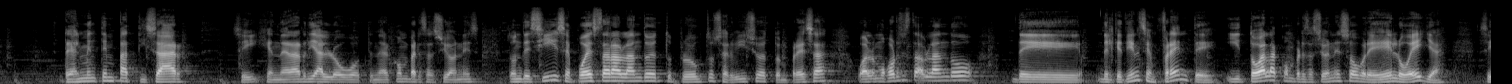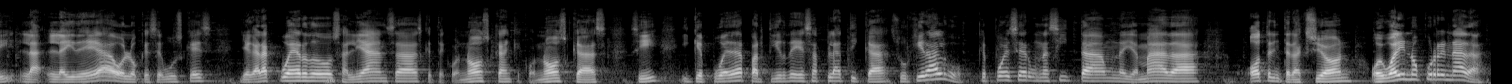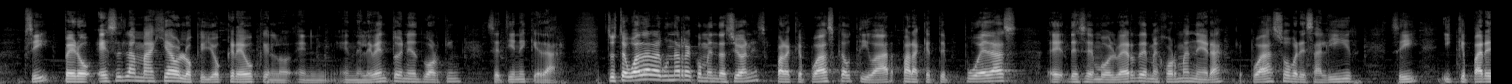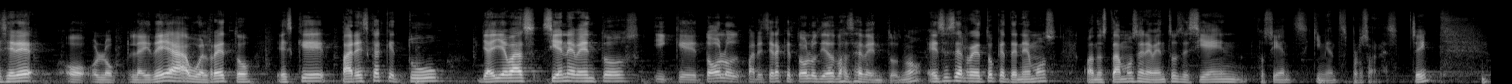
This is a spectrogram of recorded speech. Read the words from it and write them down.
realmente empatizar, ¿sí? generar diálogo, tener conversaciones, donde sí se puede estar hablando de tu producto, servicio, de tu empresa, o a lo mejor se está hablando de, del que tienes enfrente y toda la conversación es sobre él o ella. ¿sí? La, idea o lo que se busca es llegar a acuerdos, alianzas, que te conozcan, que conozcas, ¿sí? y que pueda a partir de esa plática surgir algo, que puede ser una cita, una llamada, otra interacción, o igual y no ocurre nada. ¿Sí? Pero esa es la magia o lo que yo creo que en, el evento de networking se tiene que dar. Entonces te voy a dar algunas recomendaciones para que puedas cautivar, para que te puedas eh, desenvolver de mejor manera, que puedas sobresalir, ¿sí? Y que pareciera, o, o lo, la idea o el reto es que parezca que tú ya llevas 100 eventos y que todos los, pareciera que todos los días vas a eventos, ¿no? Ese es el reto que tenemos cuando estamos en eventos de 100, 200, 500 personas, ¿sí?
